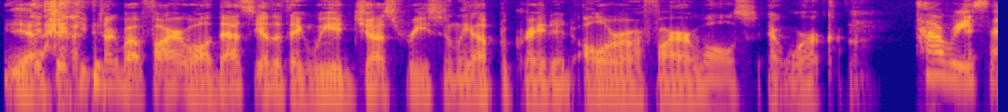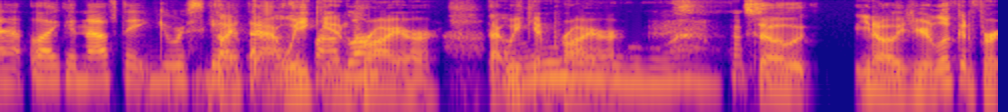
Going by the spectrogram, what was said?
yeah. It took- you talk about firewall. That's the other thing. We had just recently upgraded all of our firewalls at work. How recent? Like enough that you were scared like that, that was weekend problem? prior. That weekend prior. So you know, if you're looking for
